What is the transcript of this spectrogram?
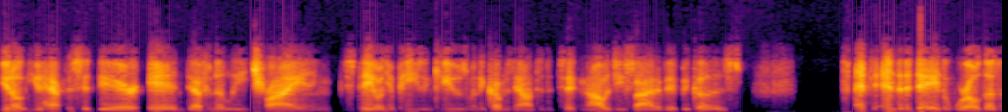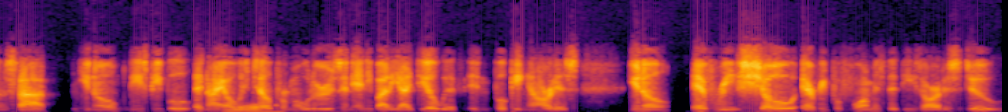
you know, you have to sit there and definitely try and stay on your P's and Q's when it comes down to the technology side of it because at the end of the day, the world doesn't stop. You know, these people, and I always yeah. tell promoters and anybody I deal with in booking artists, you know, every show, every performance that these artists do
